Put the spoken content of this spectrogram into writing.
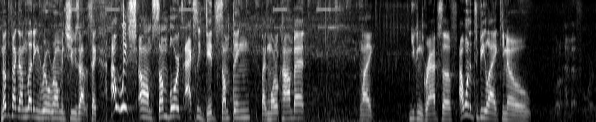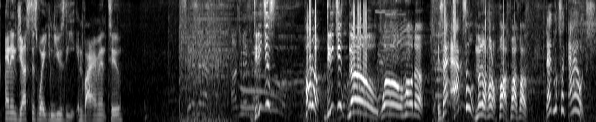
Note the fact that I'm letting real Roman choose out the say. I wish um some boards actually did something like Mortal Kombat. Like you can grab stuff. I want it to be like, you know, Mortal Kombat 4. an injustice where you can use the environment too. Did he just hold up? Did he just no? Whoa, hold up. Is that Axel? No, no, hold on. Pause, pause, pause. That looks like Alex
